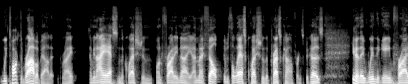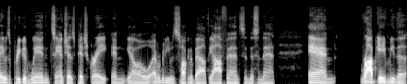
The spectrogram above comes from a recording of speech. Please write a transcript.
we talked to Rob about it, right? I mean, I asked him the question on Friday night. I mean, I felt it was the last question of the press conference because you know, they win the game Friday. It was a pretty good win. Sanchez pitched great. And, you know, everybody was talking about the offense and this and that. And Rob gave me the,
